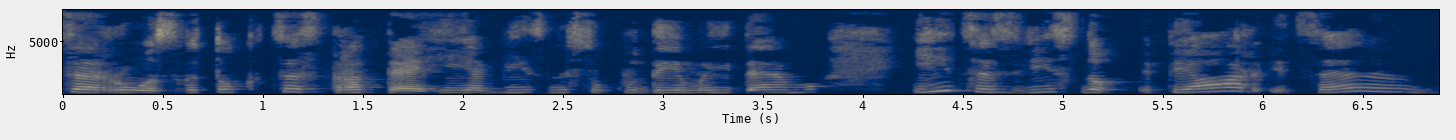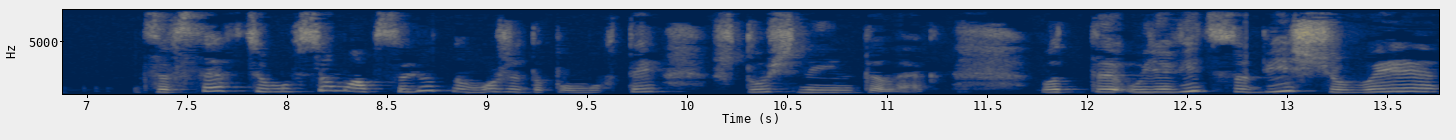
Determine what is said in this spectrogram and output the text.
це розвиток, це стратегія бізнесу, куди ми йдемо. І це, звісно, піар, і це. Це все в цьому всьому абсолютно може допомогти штучний інтелект. От е, уявіть собі, що ви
